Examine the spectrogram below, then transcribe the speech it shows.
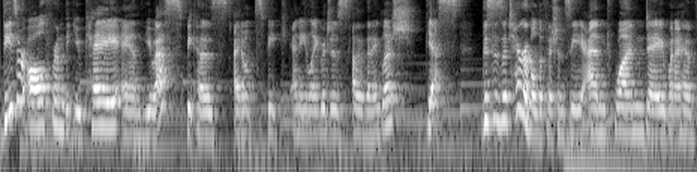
These are all from the UK and US because I don't speak any languages other than English. Yes, this is a terrible deficiency, and one day when I have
